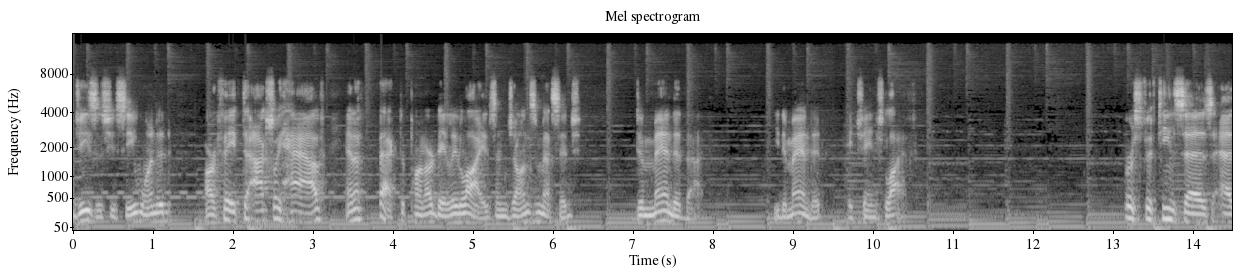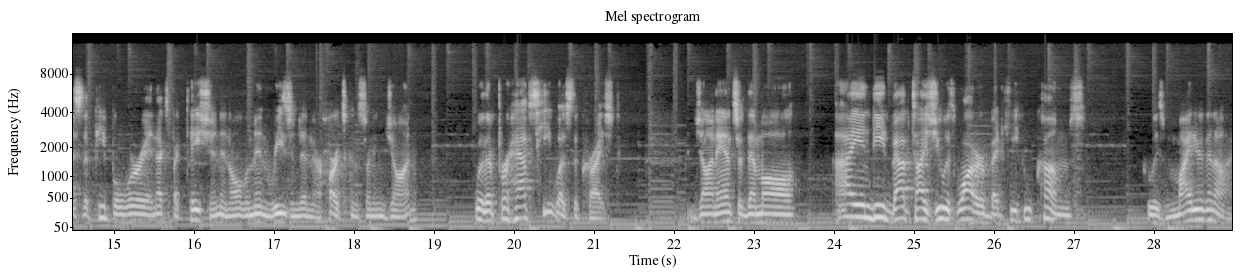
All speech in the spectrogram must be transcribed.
Jesus, you see, wanted our faith to actually have an effect upon our daily lives, and John's message demanded that. He demanded a changed life. Verse 15 says, As the people were in expectation, and all the men reasoned in their hearts concerning John, whether perhaps he was the Christ. John answered them all, I indeed baptize you with water, but he who comes, who is mightier than I,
